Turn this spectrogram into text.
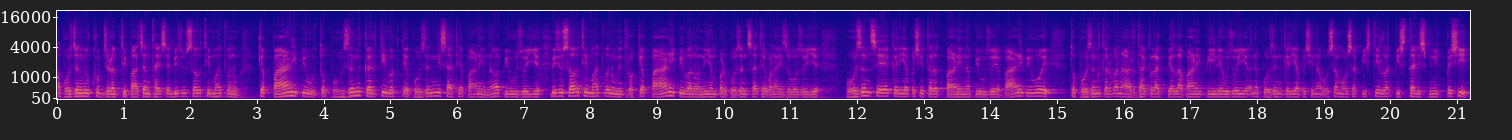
આ ભોજનનું ખૂબ ઝડપથી પાચન થાય છે. બીજું સૌથી મહત્ત્વનું કે પાણી પીવું તો ભોજન કરતી વખતે ભોજનની સાથે પાણી ન પીવું જોઈએ. બીજું સૌથી મહત્ત્વનું મિત્રો કે પાણી પીવાનો નિયમ પણ ભોજન સાથે વણાઈ જવો જોઈએ. ભોજન છે એ કર્યા પછી તરત પાણી ન પીવું જોઈએ. પાણી પીવું હોય તો ભોજન કરવાના અડધા કલાક પહેલાં પાણી પી લેવું જોઈએ અને ભોજન કર્યા પછીના ઓછામાં ઓછા પિસ્તી પિસ્તાલીસ મિનિટ પછી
